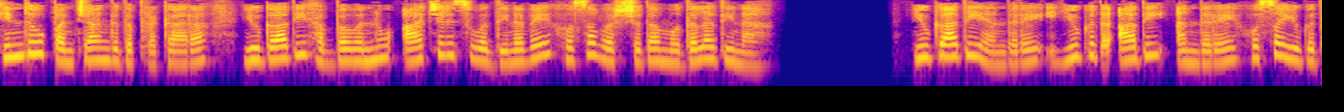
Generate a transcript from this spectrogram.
ಹಿಂದೂ ಪಂಚಾಂಗದ ಪ್ರಕಾರ ಯುಗಾದಿ ಹಬ್ಬವನ್ನು ಆಚರಿಸುವ ದಿನವೇ ಹೊಸ ವರ್ಷದ ಮೊದಲ ದಿನ. ಯುಗಾದಿ ಅಂದರೆ ಯುಗದ ಆದಿ ಅಂದರೆ ಹೊಸ ಯುಗದ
